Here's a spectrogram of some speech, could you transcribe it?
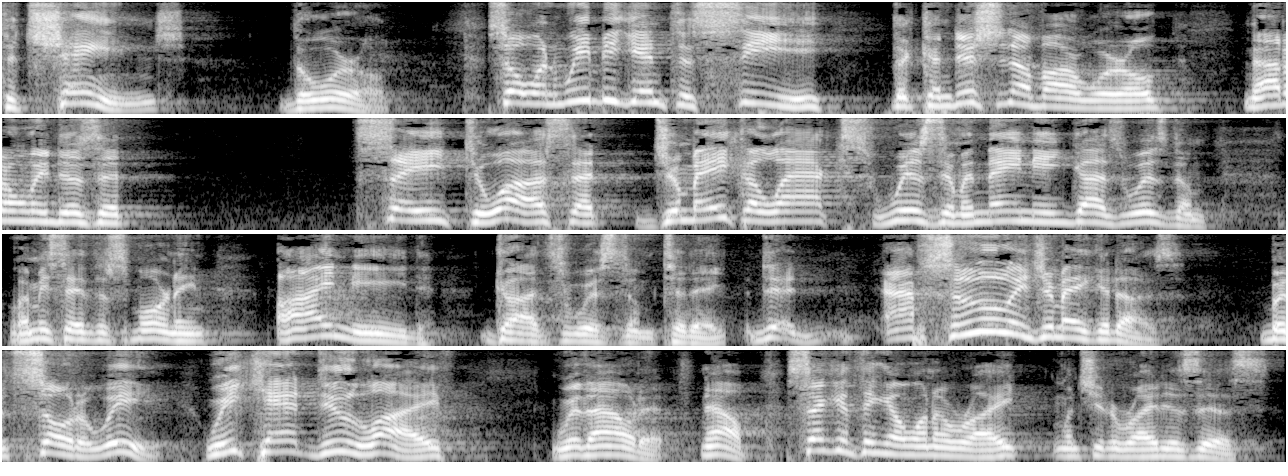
To change the world. So when we begin to see the condition of our world, not only does it say to us that Jamaica lacks wisdom and they need God's wisdom, let me say this morning, I need God's wisdom today. Absolutely, Jamaica does. But so do we. We can't do life without it. Now, second thing I want to write, I want you to write is this.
